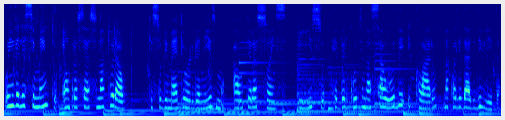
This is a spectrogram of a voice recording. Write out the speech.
O envelhecimento é um processo natural que submete o organismo a alterações e isso repercute na saúde e, claro, na qualidade de vida.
